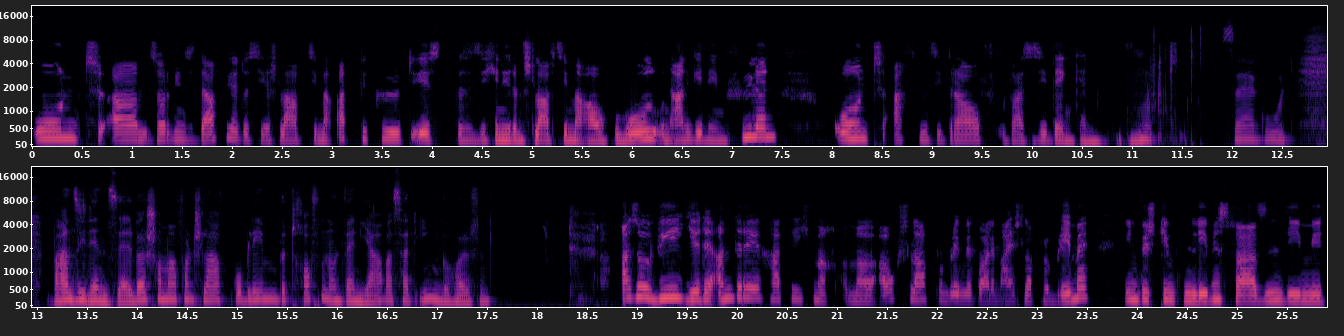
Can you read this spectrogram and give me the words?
und ähm, sorgen Sie dafür, dass Ihr Schlafzimmer abgekühlt ist, dass Sie sich in Ihrem Schlafzimmer auch wohl und angenehm fühlen und achten Sie darauf, was Sie denken. Mhm. Sehr gut. Waren Sie denn selber schon mal von Schlafproblemen betroffen und wenn ja, was hat Ihnen geholfen? Also wie jede andere hatte ich mal auch Schlafprobleme, vor allem Einschlafprobleme in bestimmten Lebensphasen, die mit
